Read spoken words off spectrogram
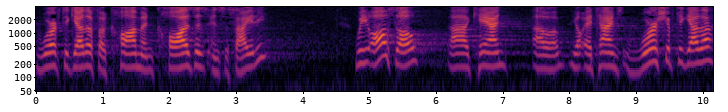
work together for common causes in society. We also uh, can, uh, you know, at times worship together.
